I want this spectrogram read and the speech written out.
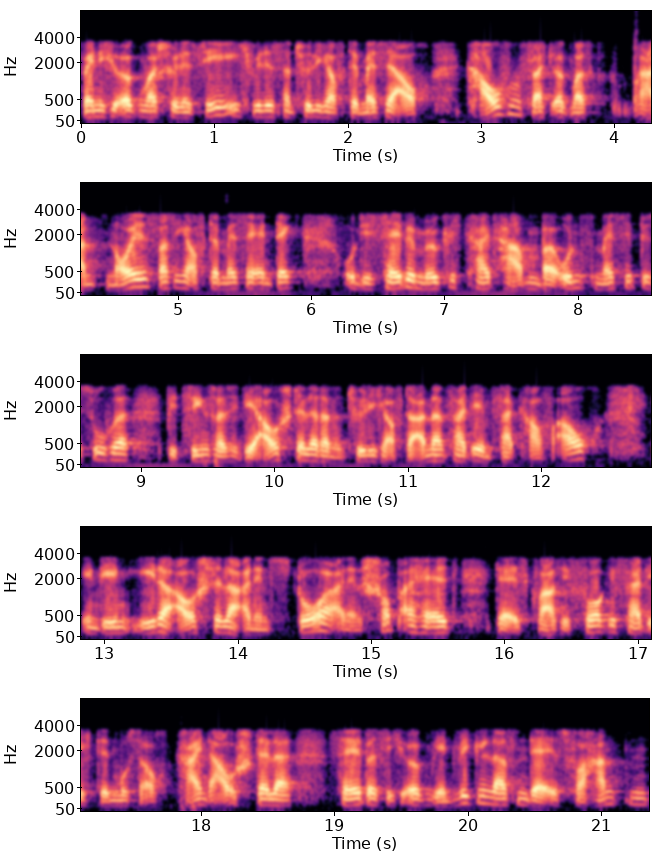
wenn ich irgendwas Schönes sehe, ich will es natürlich auf der Messe auch kaufen, vielleicht irgendwas brandneues, was ich auf der Messe entdecke. Und dieselbe Möglichkeit haben bei uns Messebesucher beziehungsweise die Aussteller dann natürlich auf der anderen Seite im Verkauf auch, indem jeder Aussteller einen Store, einen Shop erhält, der ist quasi vorgefertigt, den muss auch kein Aussteller selber sich irgendwie entwickeln lassen, der ist vorhanden,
